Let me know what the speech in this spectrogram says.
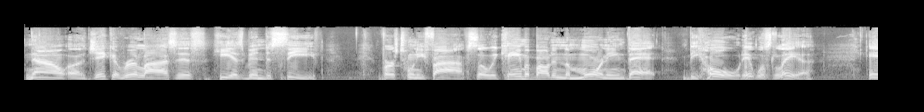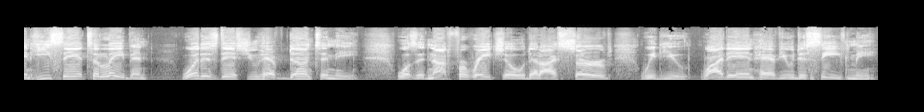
Now uh, Jacob realizes he has been deceived. Verse twenty-five. So it came about in the morning that, behold, it was Leah, and he said to Laban, what is this you have done to me? Was it not for Rachel that I served with you? Why then have you deceived me?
